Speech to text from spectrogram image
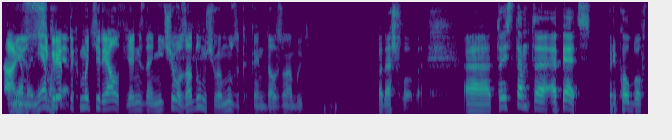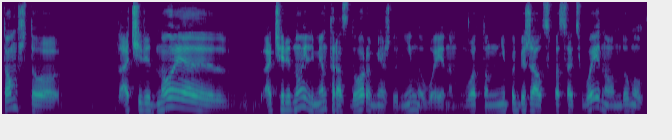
А, из Мемы секретных материалов, я не знаю, ничего, задумчивая музыка какая-нибудь должна быть. Подошло бы. А, то есть там-то опять прикол был в том, что очередное очередной элемент раздора между ним и Уэйном. Вот он не побежал спасать Уэйна, он думал:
